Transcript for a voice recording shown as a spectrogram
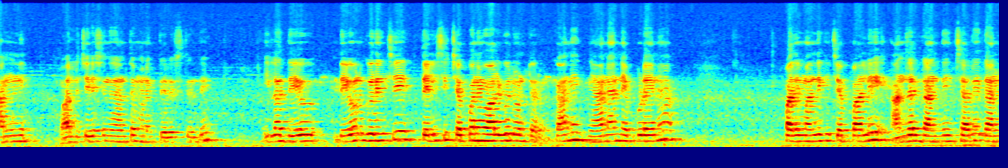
అన్ని వాళ్ళు చేసినదంతా మనకు తెలుస్తుంది. ఇలా దేవు దేవుని గురించి తెలిసి చెప్పని వాళ్ళు కూడా ఉంటారు. కానీ జ్ఞానాన్ని ఎప్పుడైనా పది మందికి చెప్పాలి అందరికి అందించాలి దాని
